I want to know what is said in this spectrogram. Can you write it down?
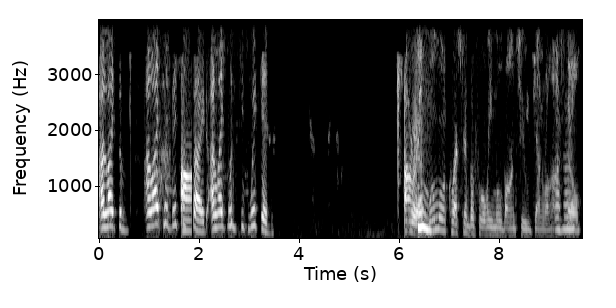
I like the I like her vicious Uh, side. I like when she's wicked. All right. Yeah. One more question before we move on to General Uh-huh. Hospital.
